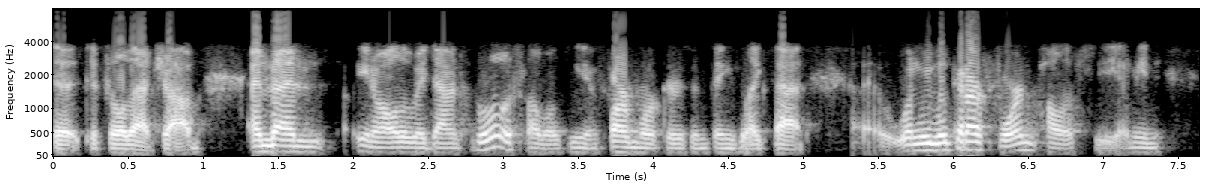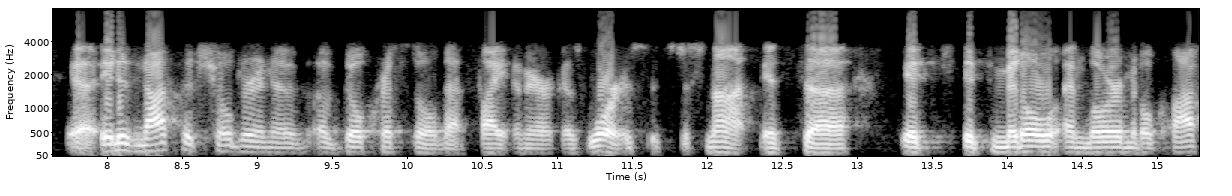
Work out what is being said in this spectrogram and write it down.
to to fill that job, and then you know all the way down to the lowest levels, you know, farm workers and things like that. Uh, when we look at our foreign policy, I mean, uh, it is not the children of, of Bill Kristol that fight America's wars. It's just not. It's uh, it's it's middle and lower middle class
